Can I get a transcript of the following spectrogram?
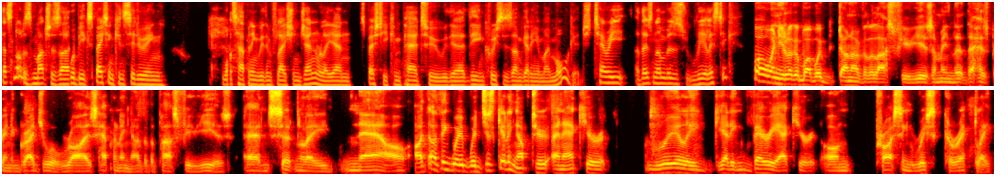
that's not as much as I would be expecting considering what's happening with inflation generally and especially compared to the, uh, the increases I'm getting in my mortgage. Terry, are those numbers realistic? Well, when you look at what we've done over the last few years, I mean, there has been a gradual rise happening over the past few years. And certainly now, I, I think we're, we're just getting up to an accurate, really getting very accurate on pricing risk correctly.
